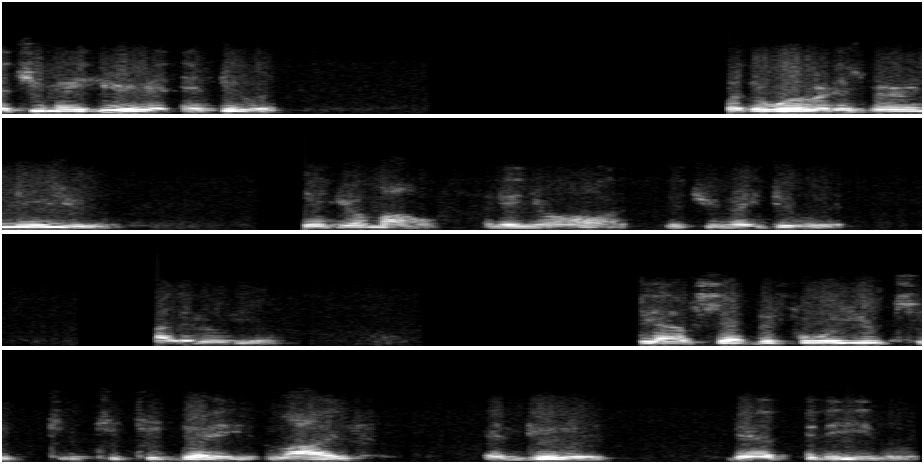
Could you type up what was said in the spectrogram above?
that you may hear it and do it? But the word is very near you, in your mouth and in your heart, that you may do it. Hallelujah. See, I've set before you to, to, to today life and good, death and evil.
